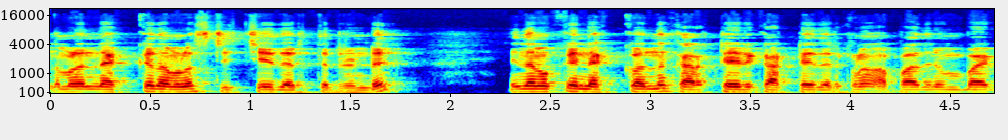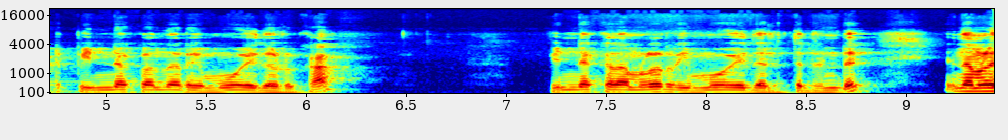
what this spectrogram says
നമ്മൾ നെക്ക് നമ്മൾ സ്റ്റിച്ച് ചെയ്തെടുത്തിട്ടുണ്ട്. ഇനി നമുക്ക് നെക്കൊന്ന് കറക്റ്റായിട്ട് കട്ട് ചെയ്തെടുക്കണം. അപ്പോൾ അതിന് മുമ്പായിട്ട് പിന്നൊക്കെ ഒന്ന് റിമൂവ് ചെയ്ത് കൊടുക്കാം. പിന്നൊക്കെ നമ്മൾ റിമൂവ് ചെയ്തെടുത്തിട്ടുണ്ട്. ഇനി നമ്മൾ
